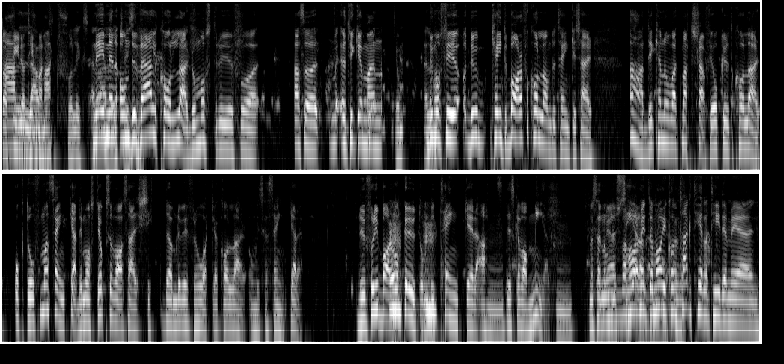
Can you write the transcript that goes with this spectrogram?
alla timmar. liksom. matcher liksom. Nej, men om du väl kollar, då måste du ju få... Alltså, jag tycker man... Jo, Du, måste ju, du kan ju inte bara få kolla om du tänker så här. Ah, det kan nog vara ett matchstraff. Jag åker ut och kollar. Och då får man sänka. Det måste ju också vara så här, shit, dömde vi för hårt? Jag kollar om vi ska sänka det. För nu får du ju bara åka ut om du tänker att det ska vara mer. Men sen om Men du ser har de, de har ju kontakt hela tiden med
